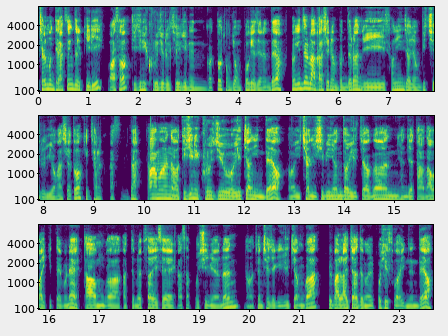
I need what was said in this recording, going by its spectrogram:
젊은 대학생들끼리 와서 디즈니 크루즈를 즐기는 것도 종종 보게 되는데요. 성인들만 가시는 분들은 이 성인 전용 비치를 이용하셔도 괜찮을 것 같습니다. 다음은 어 디즈니 크루즈 일정인데요. 어 2022년도 일정은 현재 다 나와 있기 때문에 다음과 같은 웹사이트에 가서 보시면은 어, 전체적인 일정과 출발 날짜 등을 보실 수가 있는데요.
